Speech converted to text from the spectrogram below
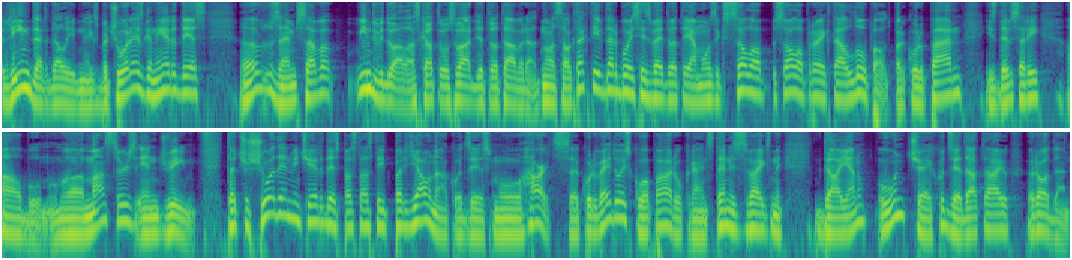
Rīmdera dalībnieks, bet šoreiz gan ieradies zem sava individuālā skatuves vārda, ja to tā varētu nosaukt. Aktīvi darbojas izveidotajā mūzikas solo, solo projektā Loopout, par kuru pērn izdevis arī albumu Monsters in Dream. Taču šodien viņš ieradies pastāstīt par jaunāko dziesmu Hearts, kur veidojas kopā ar Ukraiņas tenisa zvaigzni Dajanu un čehu dziedātāju Rodanu.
